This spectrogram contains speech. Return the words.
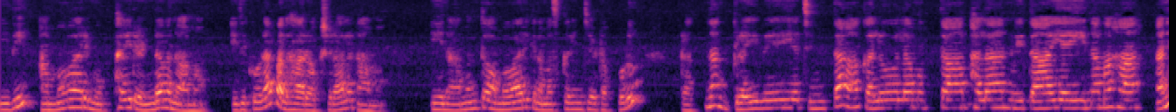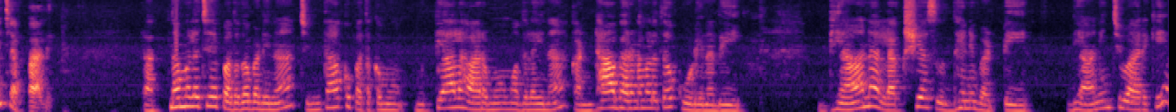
ఇది అమ్మవారి ముప్పై రెండవ నామం. ఇది కూడా పదహారు అక్షరాల నామం. ఈ నామంతో అమ్మవారికి నమస్కరించేటప్పుడు రత్నగ్రైవేయ చింతా ఫలాన్వితాయై నమః అని చెప్పాలి. రత్నములచే పొదగబడిన చింతాకు పతకము ముత్యాల హారము మొదలైన కంఠాభరణములతో కూడినది. ధ్యాన లక్ష్య శుద్ధిని బట్టి ధ్యానించి వారికి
